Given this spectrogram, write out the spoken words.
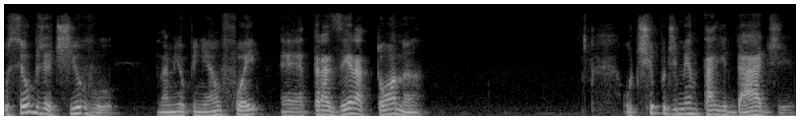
o seu objetivo, na minha opinião, foi é, trazer à tona o tipo de mentalidade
